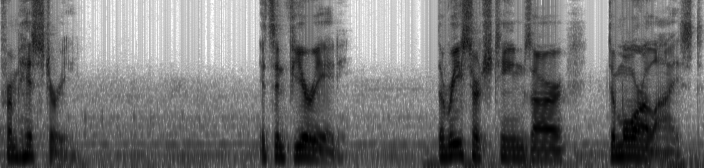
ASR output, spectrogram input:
from history. It's infuriating. The research teams are demoralized.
